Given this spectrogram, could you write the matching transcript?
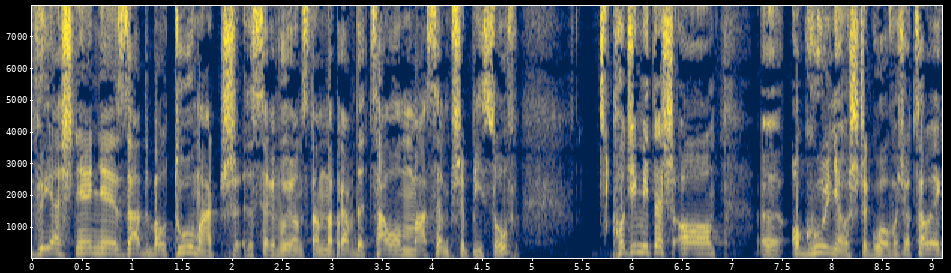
wyjaśnienie zadbał tłumacz, serwując nam naprawdę całą masę przypisów. Chodzi mi też o ogólnie o szczegółowość, o cały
